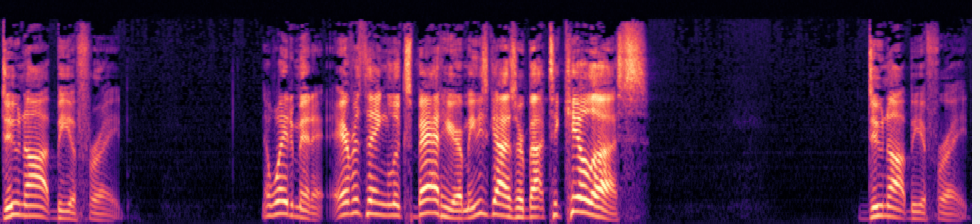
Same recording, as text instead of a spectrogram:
Do not be afraid. Now, wait a minute. Everything looks bad here. I mean, these guys are about to kill us. Do not be afraid.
